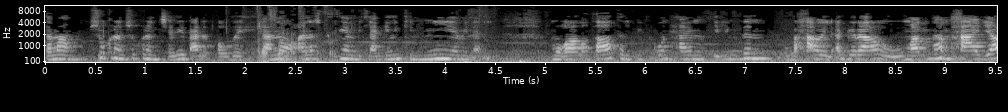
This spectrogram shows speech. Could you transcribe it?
تمام. شكرا شكرا شديد على التوضيح. عفواً، أنا عفواً. شخصيا بتلاقيني كمية من المغالطات اللي بتكون حايمة في LinkedIn وبحاول أقرأ وما بفهم حاجة.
